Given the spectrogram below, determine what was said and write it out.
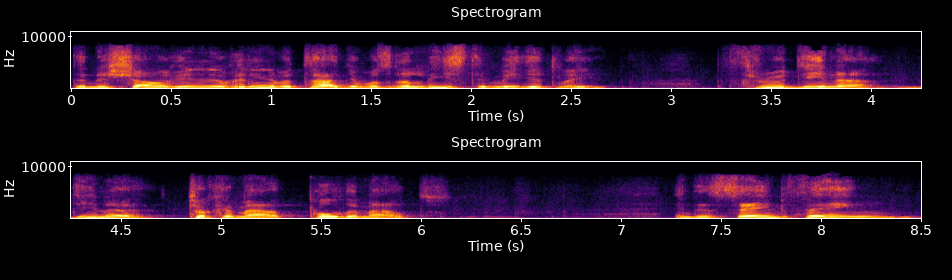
the Neshama Chanina Batanya was released immediately through Dina. Dina took him out, pulled him out. And the same thing,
